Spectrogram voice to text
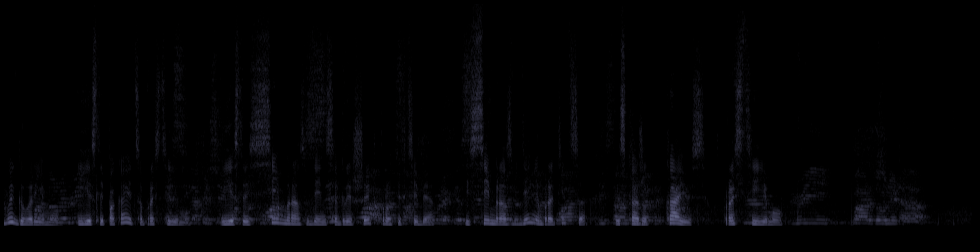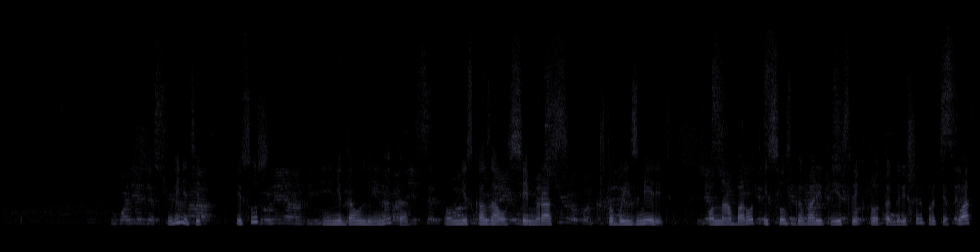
выговори ему, и если покается, прости ему. И если семь раз в день согрешит против тебя, и семь раз в день обратится и скажет, каюсь, прости ему». Видите, Иисус не дал лимита, Он не сказал семь раз, чтобы измерить. Он наоборот, Иисус говорит, если кто-то грешит против вас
